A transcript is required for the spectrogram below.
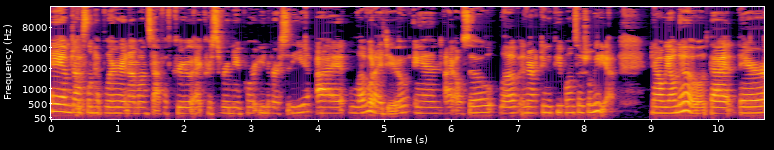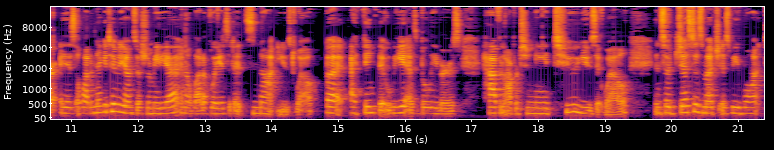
Hey, I'm Jocelyn Hippler, and I'm on staff with Cru at Christopher Newport University. I love what I do, and I also love interacting with people on social media. Now, we all know that there is a lot of negativity on social media and a lot of ways that it's not used well. But I think that we as believers have an opportunity to use it well. And so, just as much as we want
